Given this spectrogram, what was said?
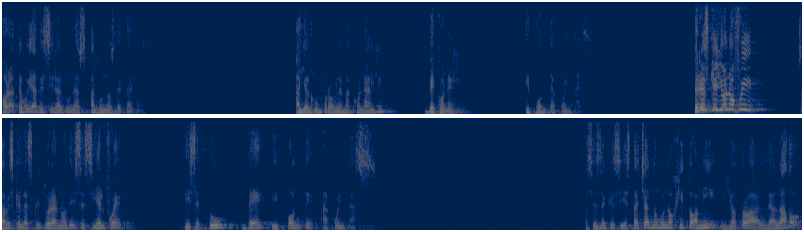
Ahora te voy a decir algunos detalles. ¿Hay algún problema con alguien? Ve con él y ponte a cuentas. Pero que yo no fui. ¿Sabes que la escritura no dice si él fue? Dice, tú ve y ponte a cuentas. Así es de que si está echándome un ojito a mí y otro al de al lado,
